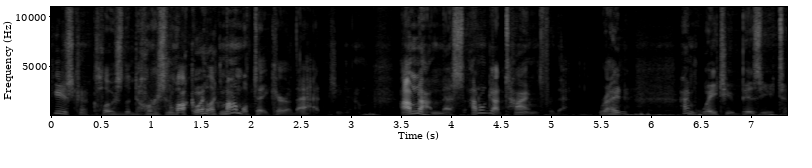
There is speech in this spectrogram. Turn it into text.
You just kind of close the doors and walk away like, Mom will take care of that. You know, I'm not messing. I don't got time for that, right? I'm way too busy to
